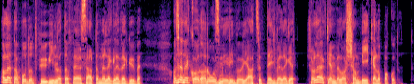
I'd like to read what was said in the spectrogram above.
A letapodott fű illata felszállt a meleg levegőbe. A zenekar a Rosemary-ből játszott egy veleget, s a lelkembe lassan béke lopakodott.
